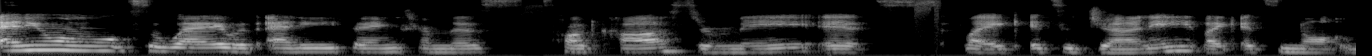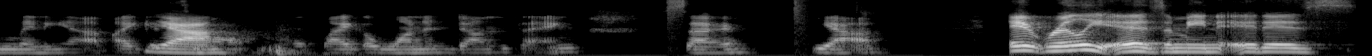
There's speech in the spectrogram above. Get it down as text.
anyone walks away with anything from this podcast or me, it's like it's a journey. Like it's not linear. Like it's yeah, like a one and done thing. So yeah, it really is. I mean, it is.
